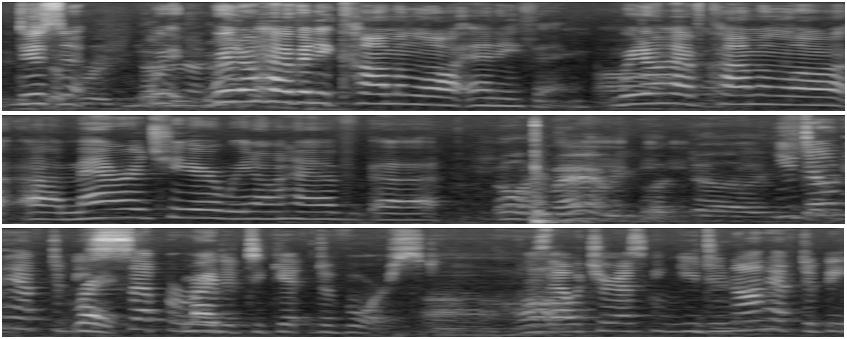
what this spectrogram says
the There's no, separation we, doesn't- we don't have any common law anything. We don't have Ah. common law uh, marriage here, we don't have, uh, No, they're married, but. uh, You don't have to be Right. My- separated to get divorced. Uh-huh. Is that what you're asking? You do not have to be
